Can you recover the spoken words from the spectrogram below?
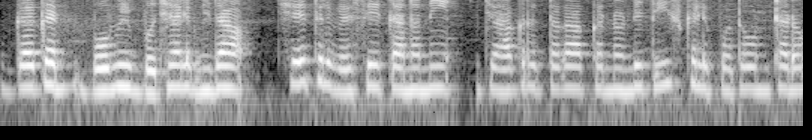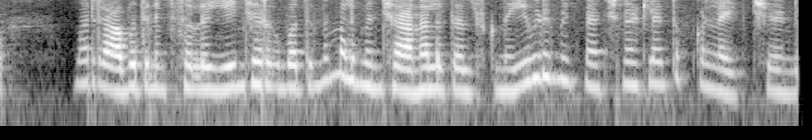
గగన్ భూమి భుజాల మీద చేతులు వేసి తనని జాగ్రత్తగా అక్కడి నుండి తీసుకెళ్ళిపోతూ ఉంటాడు. మరి రాబోతున్న ఎపిసోడ్లో ఏం జరగబోతుందో మళ్ళీ మన ఛానల్లో తెలుసుకుందాం. ఈ వీడియో మీకు నచ్చినట్లయితే ఒక లైక్ చేయండి.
